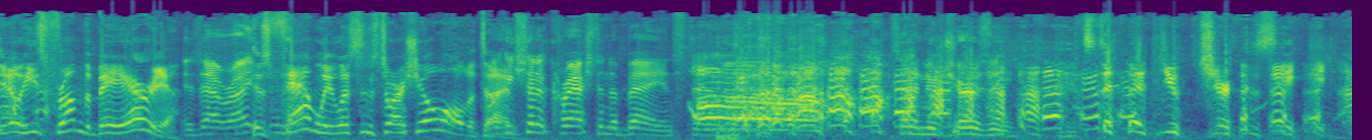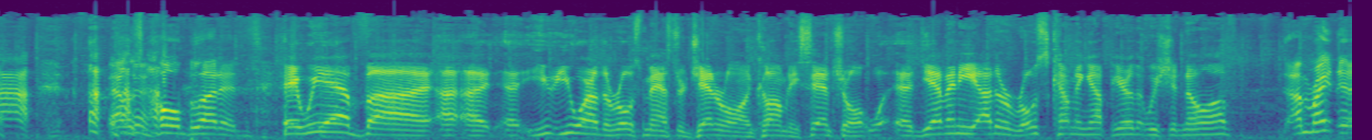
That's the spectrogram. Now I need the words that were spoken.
You know, he's from the Bay Area. Is that right? His family listens to our show all the Well, he should have crashed in the bay instead of, instead of New Jersey. Instead of New Jersey. That was cold blooded. hey, we have uh, uh, uh, you. You are the roast master general on Comedy Central. Uh, do you have any other roasts coming up here that we should know of? I'm writing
